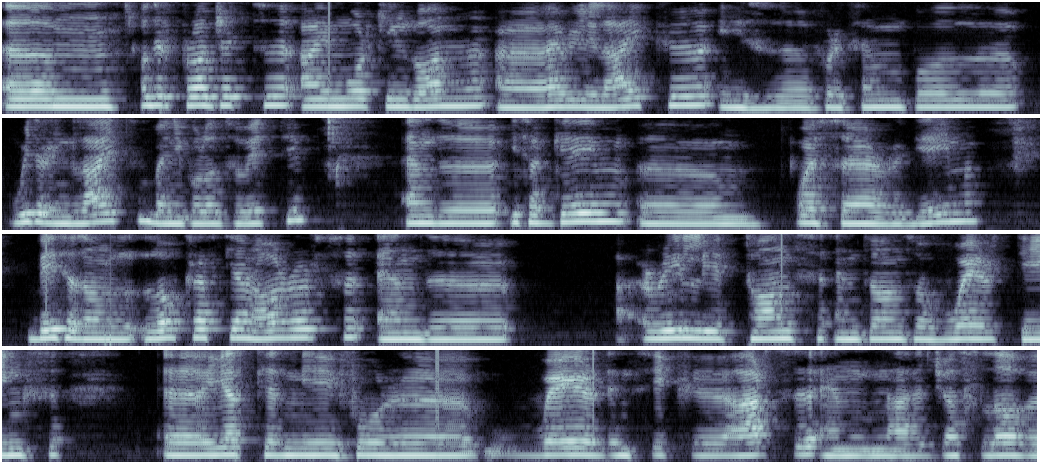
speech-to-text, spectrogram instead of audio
Um, other project uh, I'm working on, I really like is, for example, Withering Light by Nicola Zovetti, and uh, it's a game, um, OSR game, based on Lovecraftian horrors and uh, really tons and tons of weird things. Uh, he asked me for uh, weird and sick uh, arts, and I just love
